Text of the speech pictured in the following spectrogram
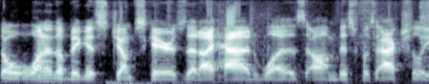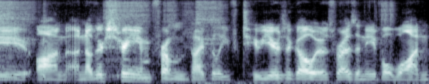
So one of the biggest jump scares that I had was um, this was actually on another stream from I believe two years ago. It was Resident Evil One.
